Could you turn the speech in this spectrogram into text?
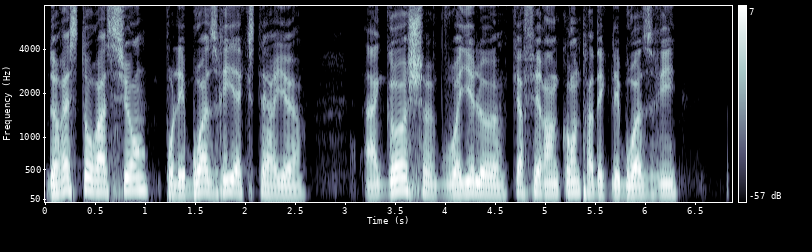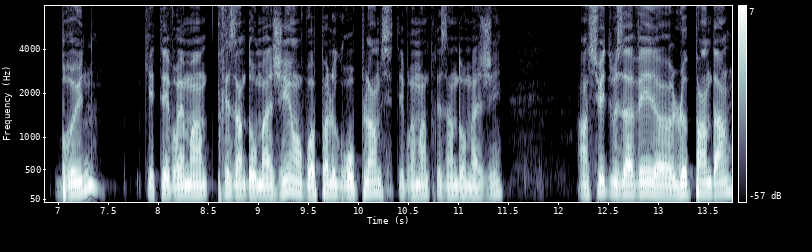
de restauration pour les boiseries extérieures. À gauche, vous voyez le café rencontre avec les boiseries brunes, qui étaient vraiment très endommagées. On ne voit pas le gros plan, mais c'était vraiment très endommagé. Ensuite, vous avez le, pendant,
